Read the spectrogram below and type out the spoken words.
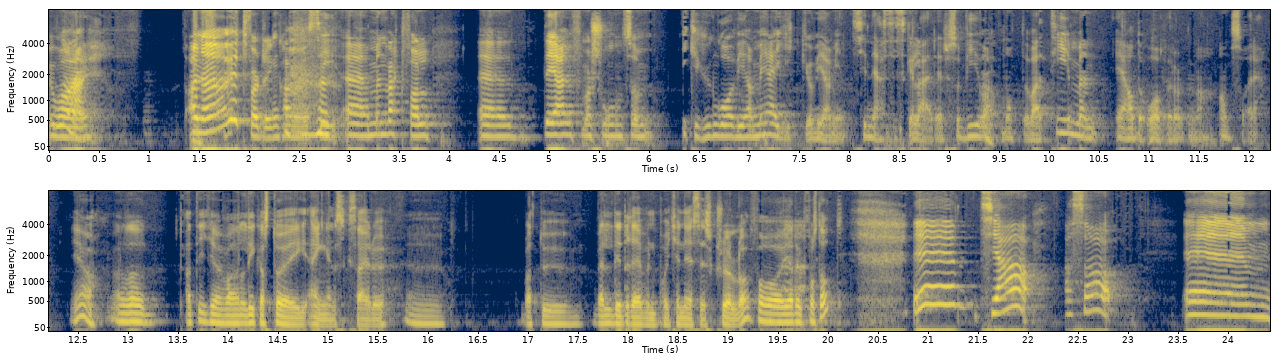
jo var en annen utfordring, kan vi si. Eh, men i hvert fall det er informasjon som ikke kunne gå via meg, gikk jo via min kinesiske lærer. Så vi var på en måte var et team, men jeg hadde overordna ansvaret. Ja, altså At det ikke var like stø i engelsk, sier du. Eh, Ble du veldig dreven på kinesisk sjøl, da, for å gjøre deg forstått? Eh, tja, altså eh,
